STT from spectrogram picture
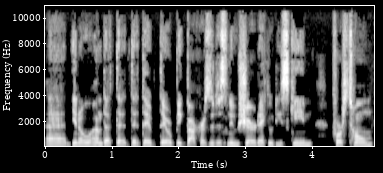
uh, you know, and that, that, that they, they were big backers of this new shared equity scheme, First Home.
